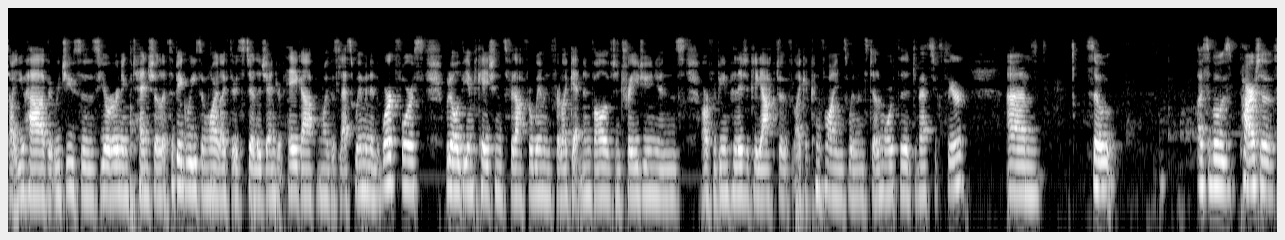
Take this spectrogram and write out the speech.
that you have. It reduces your earning potential. It's a big reason why like there's still a gender pay gap and why there's less women in the workforce with all the implications for that for women for like getting involved in trade unions or for being politically active. Like it confines women still more to the domestic sphere. Um, so I suppose part of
